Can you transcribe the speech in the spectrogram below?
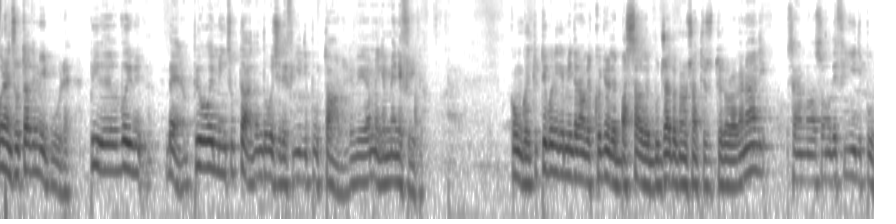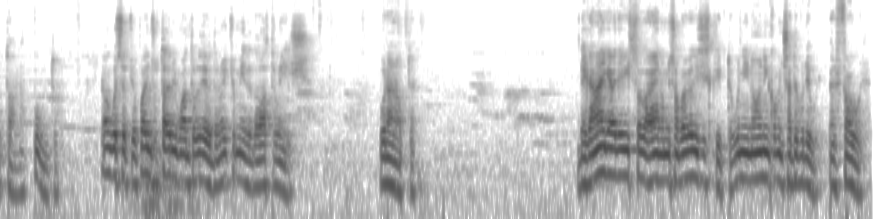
ora insultatemi pure, più voi, bene, più voi mi insultate, tanto voi siete figli di puttana, a me che me ne frega. Comunque, tutti quelli che mi danno del cognome del bastardo, del bugiato che non sono attivi sotto i loro canali, saranno, sono dei figli di puttana, punto. E con questo più, poi insultatemi quanto vedete, da un orecchio mio e dall'altro mi esce. Buonanotte. Dei canali che avete visto là, eh, non mi sono proprio disiscritto, quindi non incominciate pure voi, per favore.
